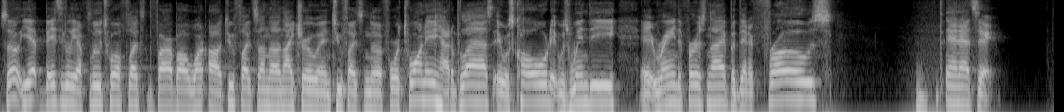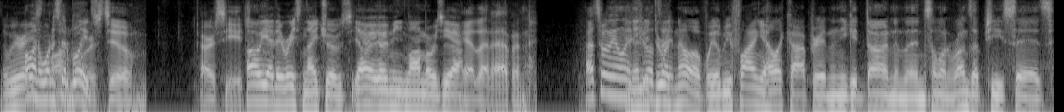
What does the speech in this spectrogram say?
So, yep, basically, I flew 12 flights with the Fireball, one, uh, two flights on the Nitro, and two flights on the 420. Had a blast. It was cold. It was windy. It rained the first night, but then it froze. And that's it. We were Oh, and I wanna set blades. too. RCH. Oh, yeah, they raced Nitros. Yeah, I mean, lawnmowers, yeah. Yeah, that happened. That's one of the only And fields I know of where you'll be flying a helicopter and then you get done and then someone runs up to you and says,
